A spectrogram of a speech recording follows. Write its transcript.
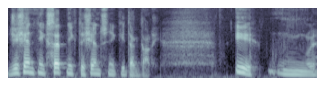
Dziesiętnik, setnik, tysięcznik i tak dalej. I mm,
